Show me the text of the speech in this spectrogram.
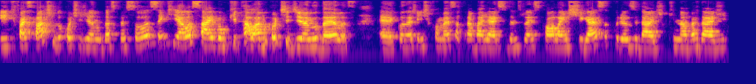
e que faz parte do cotidiano das pessoas sem que elas saibam que está lá no cotidiano delas. É, quando a gente começa a trabalhar isso dentro da escola, a instigar essa curiosidade, que na verdade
